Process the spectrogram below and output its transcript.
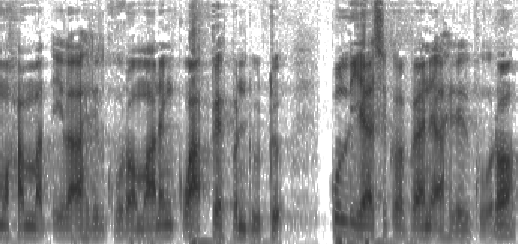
Muhammad ila ahli qura maring kabeh penduduk kuliah sekabehane ahli qura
